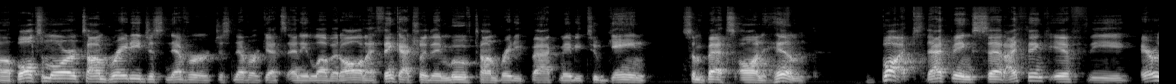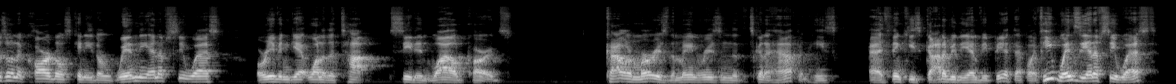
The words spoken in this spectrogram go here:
uh, Baltimore. Tom Brady just never, just never gets any love at all. And I think actually they moved Tom Brady back maybe to gain some bets on him. But that being said, I think if the Arizona Cardinals can either win the NFC West or even get one of the top seeded wild cards, Kyler Murray is the main reason that it's going to happen. He's, I think he's got to be the MVP at that point. If he wins the NFC West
